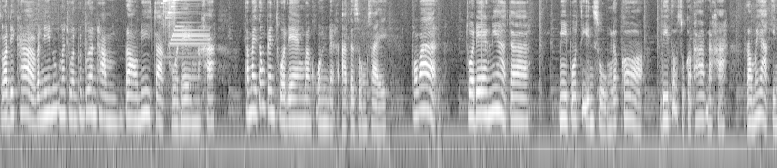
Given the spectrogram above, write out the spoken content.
สวัสดีค่ะ วันนี้นุชมาชวนเพื่อนๆทำบราวนี่จากถั่วแดงนะคะทำไมต้องเป็นถั่วแดงบางคนอาจจะสงสัย เพราะว่าถั่วแดงเนี่ยจะมีโปรตีนสูงแล้วก็ดีต่อสุขภาพนะคะ เราไม่อยากกิน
